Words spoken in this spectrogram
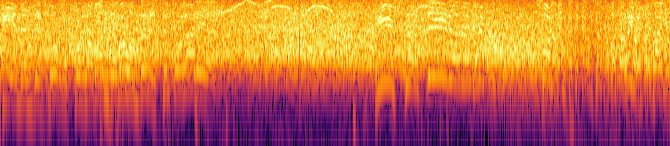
Viene el desborde por la banda, va a mandar el centro al área. Y se tira de. Solamente se queda pasa arriba el.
